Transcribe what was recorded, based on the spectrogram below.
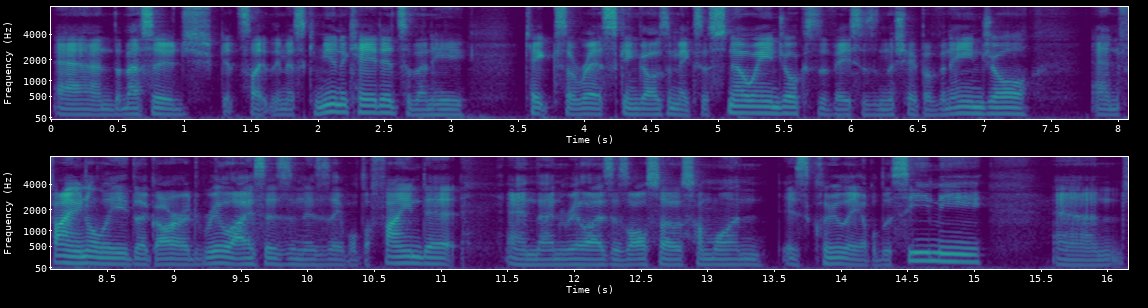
and the message gets slightly miscommunicated. So then he takes a risk and goes and makes a snow angel because the vase is in the shape of an angel. And finally, the guard realizes and is able to find it, and then realizes also someone is clearly able to see me, and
